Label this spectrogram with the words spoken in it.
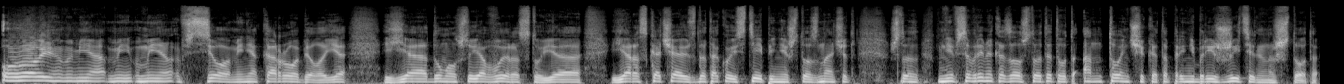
Ой, меня, меня все, меня коробило. Я, я думал, что я вырасту. Я, я раскачаюсь до такой степени, что значит, что мне все время казалось, что вот это вот Антончик, это пренебрежительно что-то.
